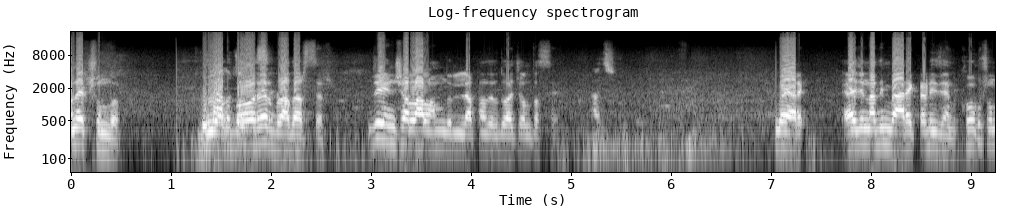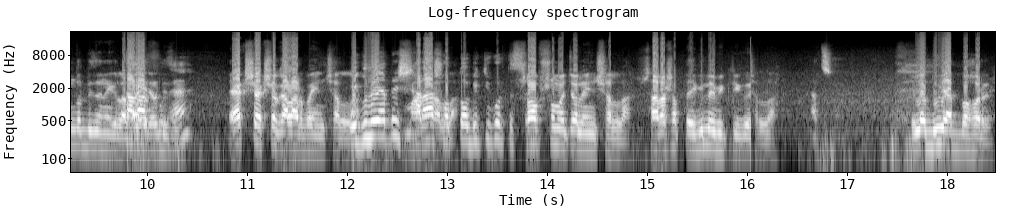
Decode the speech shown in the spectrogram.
অনেক সুন্দর। ব্রাদার্সের জি ইনশাল্লাহ আলহামদুলিল্লাহ আপনাদের দোয়া চলতেছে। আচ্ছা। ভাই আরে এই যে নাদিম ভাই আরেকটা ডিজাইন খুব সুন্দর ডিজাইন এগুলা Colourful, ভাইরাল ডিজাইন হ্যাঁ? একশো একশো কালার ভাই ইনশাল্লাহ। এগুলো আপনি সারা সপ্তাহ বিক্রি করতেছেন? সব সময় চলে ইনশাল্লাহ। সারা সপ্তাহে এগুলো বিক্রি করে ইনশাল্লাহ। আচ্ছা। এগুলো দুই হাত বহরের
